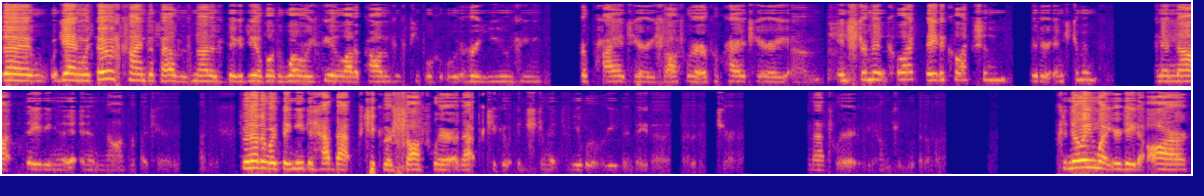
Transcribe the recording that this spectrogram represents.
the, again, with those kinds of files, it's not as big a deal, but where we see a lot of problems is people who are using proprietary software or proprietary um, instrument collect data collection their instruments, and they're not saving it in non-proprietary. So in other words, they need to have that particular software or that particular instrument to be able to read the data as the feature. And that's where it becomes a little bit of a... So knowing what your data are,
